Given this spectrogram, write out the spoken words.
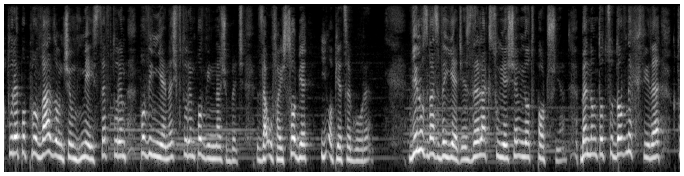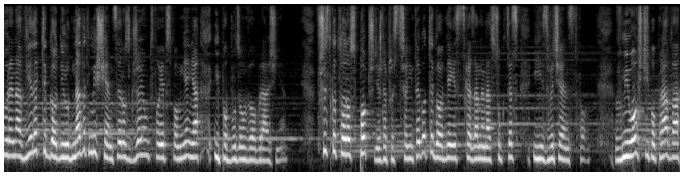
które poprowadzą Cię w miejsce, w którym powinieneś, w którym powinnaś być. Zaufaj sobie i opiece góry. Wielu z Was wyjedzie, zrelaksuje się i odpocznie. Będą to cudowne chwile, które na wiele tygodni lub nawet miesięcy rozgrzeją Twoje wspomnienia i pobudzą wyobraźnię. Wszystko, co rozpoczniesz na przestrzeni tego tygodnia, jest skazane na sukces i zwycięstwo. W miłości poprawa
